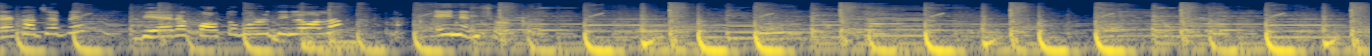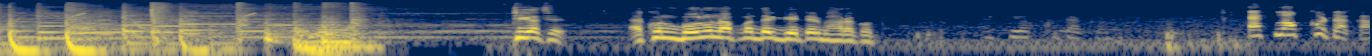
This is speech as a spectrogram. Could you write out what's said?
দেখা যাবে। বিয়েরা কত বড় দিলওয়ালা এই নেন শরবত। ঠিক আছে এখন বলুন আপনাদের গেটের ভাড়া কত? এক লক্ষ টাকা।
